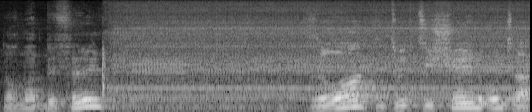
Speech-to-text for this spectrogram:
Nochmal befüllen. So, die drückt sie schön runter.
